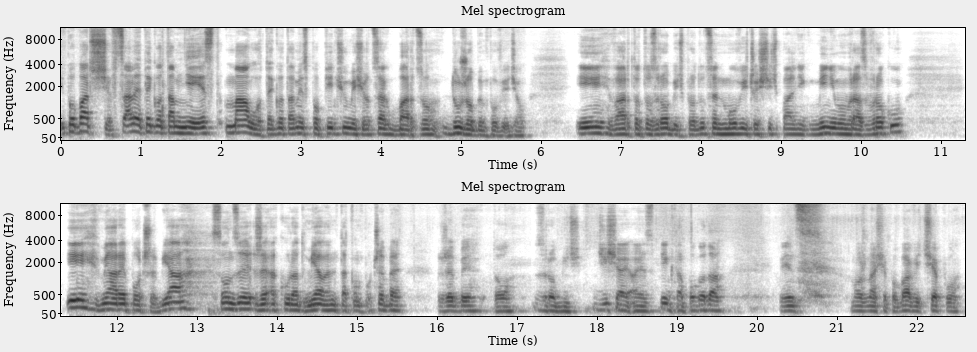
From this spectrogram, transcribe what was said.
i popatrzcie, wcale tego tam nie jest mało, tego tam jest po 5 miesiącach bardzo dużo bym powiedział. I warto to zrobić. Producent mówi czyścić palnik minimum raz w roku i w miarę potrzeb. Ja sądzę, że akurat miałem taką potrzebę, żeby to zrobić dzisiaj, a jest piękna pogoda, więc można się pobawić ciepło.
